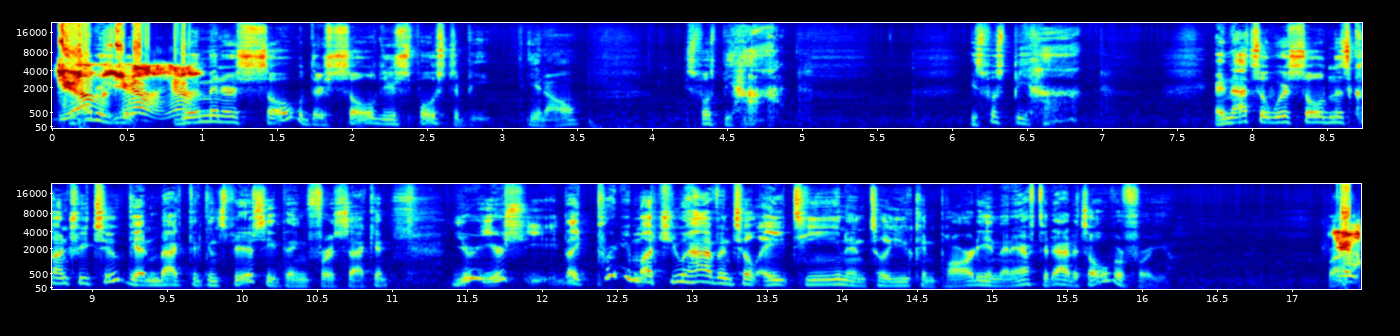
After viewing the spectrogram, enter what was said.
Yeah, yeah, yeah. Women are sold. They're sold you're supposed to be, you know, you're supposed to be hot. You're supposed to be hot. And that's what we're sold in this country too. Getting back to the conspiracy thing for a second, you're you're like pretty much you have until 18 until you can party, and then after that it's over for you. Right? Yeah.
